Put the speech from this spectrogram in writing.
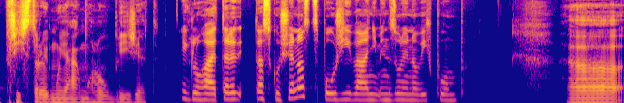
přístroj mu nějak mohl ublížit. Jak dlouhá je tedy ta zkušenost s používáním inzulinových pump? Uh,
